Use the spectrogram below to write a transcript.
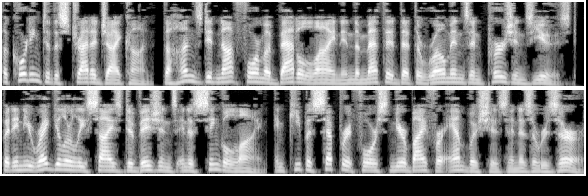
According to the Strategikon, the Huns did not form a battle line in the method that the Romans and Persians used, but in irregularly sized divisions in a single line, and keep a separate force nearby for ambushes and as a reserve.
